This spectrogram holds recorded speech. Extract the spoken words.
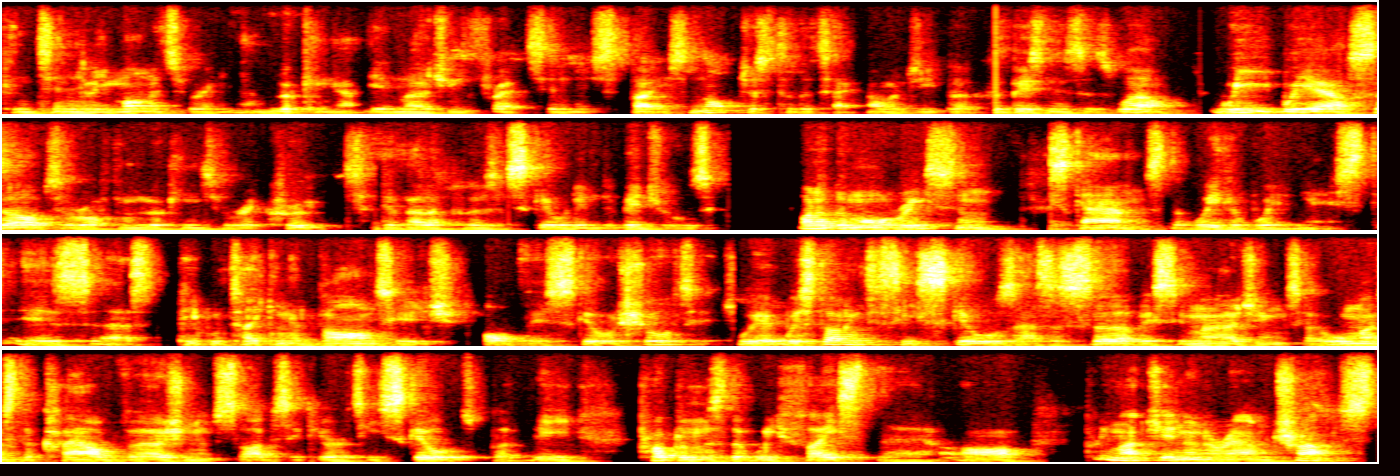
continually monitoring and looking at the emerging threats in this space, not just to the technology, but the business as well. We, we ourselves are often looking to recruit developers, skilled individuals. One of the more recent scams that we have witnessed is uh, people taking advantage of this skills shortage. We're, we're starting to see skills as a service emerging, so almost a cloud version of cybersecurity skills. But the problems that we face there are pretty much in and around trust.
